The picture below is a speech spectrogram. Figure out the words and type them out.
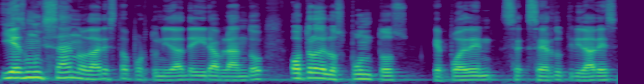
Y es muy sano dar esta oportunidad de ir hablando. Otro de los puntos que pueden ser de utilidad es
